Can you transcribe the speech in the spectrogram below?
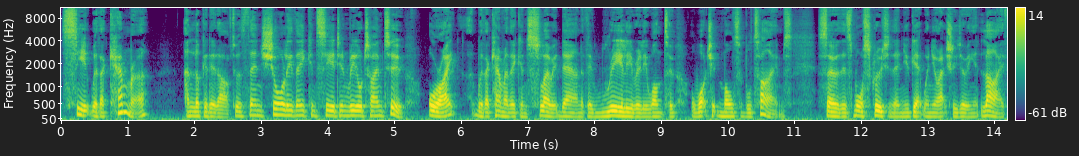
see it with a camera and look at it afterwards then surely they can see it in real time too. All right, with a camera they can slow it down if they really, really want to, or watch it multiple times. So there's more scrutiny than you get when you're actually doing it live.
